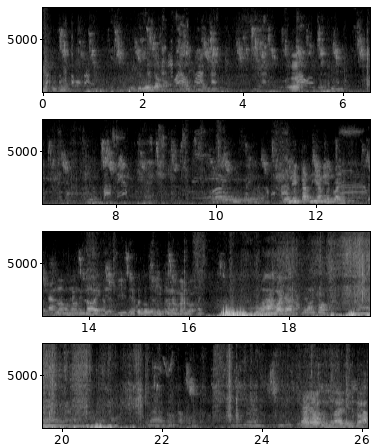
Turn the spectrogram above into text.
เนี่ยนี่กันนี่ยังเป็นไหวแล้วมันเป็นร้อยเดี๋ยวคนบางคนน้ำมันหรอว่าจะง่ายๆผมจะไล่นี่นะครับ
